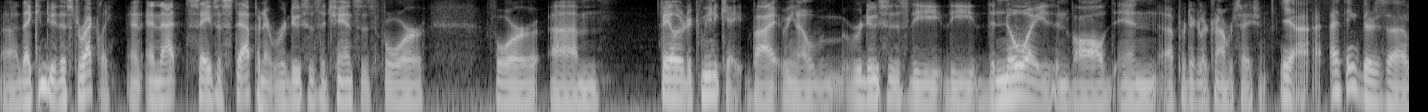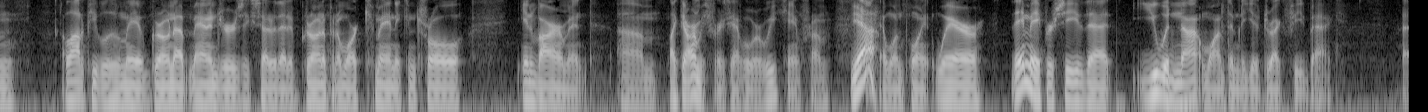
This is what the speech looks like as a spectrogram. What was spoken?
uh, they can do this directly, and and that saves a step and it reduces the chances for for um, failure to communicate by you know reduces the the the noise involved in a particular conversation. Yeah, I think there's um, a lot of people who may have grown up managers, et cetera, that have grown up in a more command and control environment, um, like the army, for example, where we came from. Yeah. At one point, where they may perceive that you would not want them to give direct feedback. Uh,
